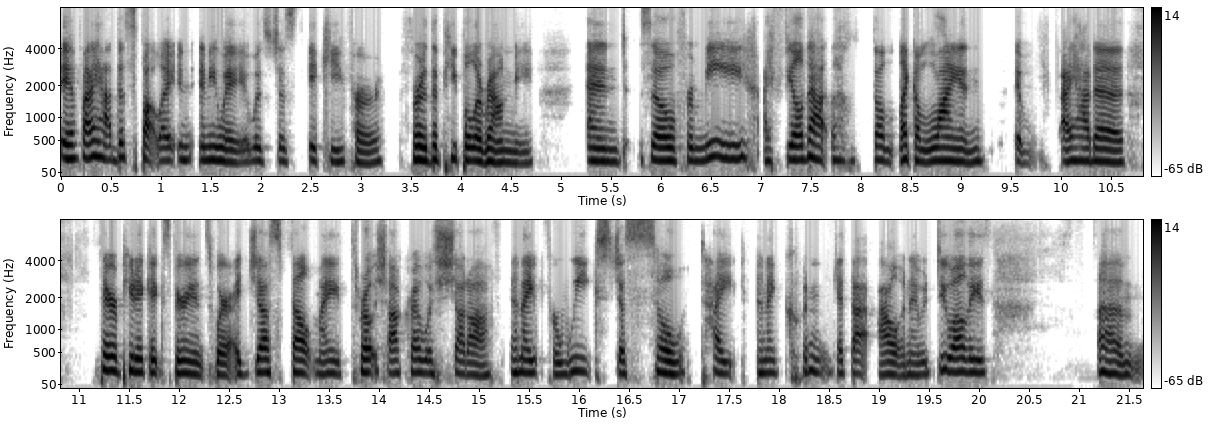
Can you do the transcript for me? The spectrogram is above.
If I had the spotlight in any way, it was just icky for for the people around me. And so for me, I feel that the, like a lion. It, I had a therapeutic experience where I just felt my throat chakra was shut off and I for weeks just so tight and I couldn't get that out. And I would do all these um,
